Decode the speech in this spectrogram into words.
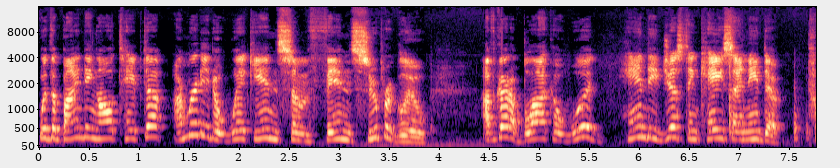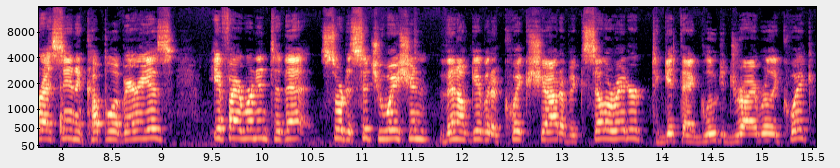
With the binding all taped up, I'm ready to wick in some thin super glue. I've got a block of wood handy just in case I need to press in a couple of areas. If I run into that sort of situation, then I'll give it a quick shot of accelerator to get that glue to dry really quick.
